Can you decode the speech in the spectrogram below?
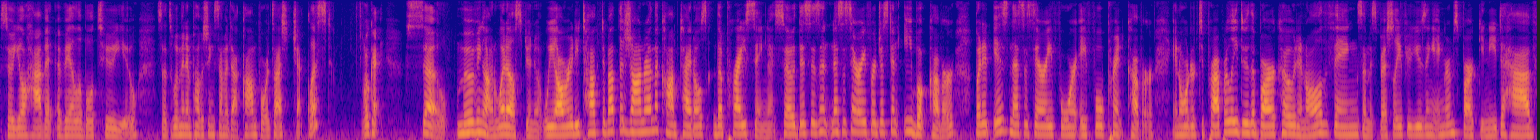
so you'll have it available to you. So it's womeninpublishingsummit.com forward slash checklist. Okay. So, moving on, what else do you know? We already talked about the genre and the comp titles, the pricing. So, this isn't necessary for just an ebook cover, but it is necessary for a full print cover. In order to properly do the barcode and all the things, and especially if you're using Ingram Spark, you need to have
